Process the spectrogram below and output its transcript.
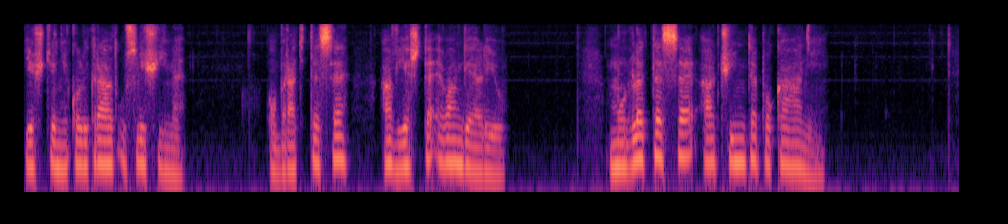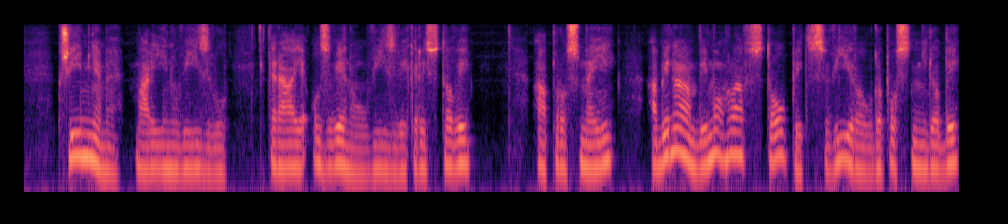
ještě několikrát uslyšíme. Obraťte se a věřte evangeliu. Modlete se a čiňte pokání. Přijměme Marínu výzvu, která je ozvěnou výzvy Kristovi, a prosme ji, aby nám vymohla vstoupit s vírou do postní doby,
